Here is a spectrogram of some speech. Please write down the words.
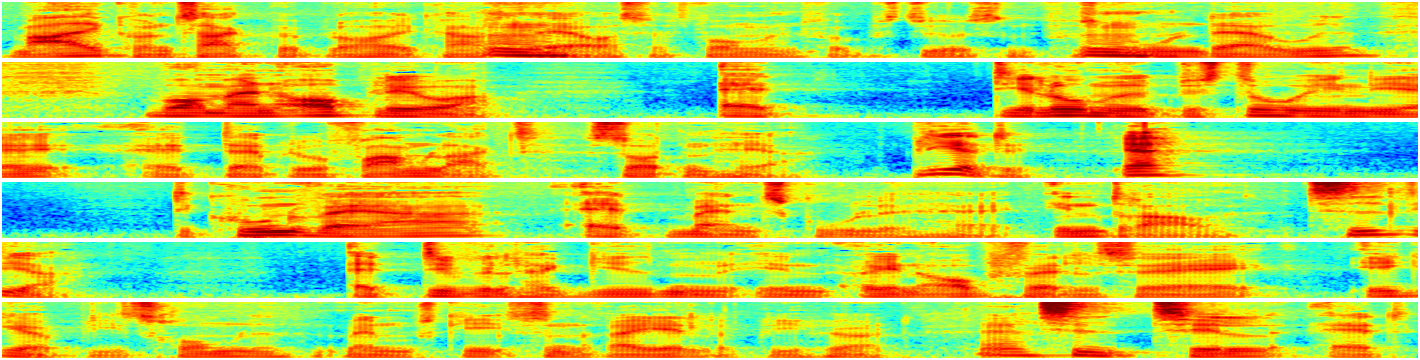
meget i kontakt med Blåhøj Kraft, mm. der er også formand for bestyrelsen på skolen mm. derude, hvor man oplever, at dialogmødet bestod egentlig af, at der blev fremlagt sådan her. Bliver det? Ja. Det kunne være, at man skulle have inddraget tidligere, at det ville have givet dem en, en opfattelse af ikke at blive trumlet, men måske sådan reelt at blive hørt. Ja. Tid til at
